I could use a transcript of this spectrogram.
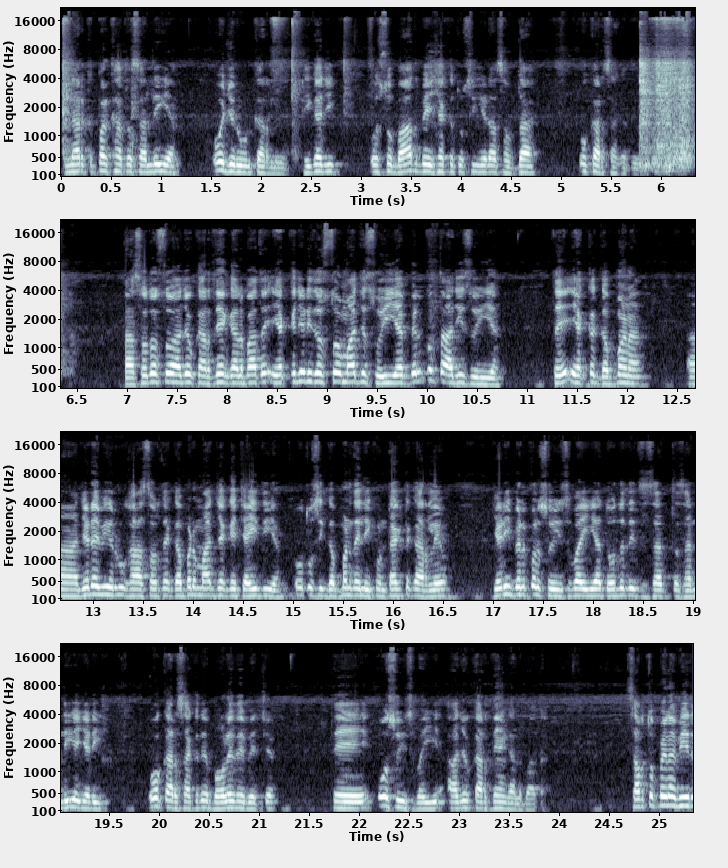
ਨਰਕ ਪਰਖਾ ਤਸੱਲੀ ਆ, ਉਹ ਜ਼ਰੂਰ ਕਰ ਲਿਓ। ਠੀਕ ਆ ਜੀ? ਉਸ ਤੋਂ ਬਾਅਦ ਬੇਸ਼ੱਕ ਤੁਸੀਂ ਜਿਹੜਾ ਸੌਦਾ, ਉਹ ਕਰ ਸਕਦੇ ਹੋ। ਸੋ ਦੋਸਤੋ ਆਜੋ ਕਰਦੇ ਹਾਂ ਗੱਲਬਾਤ। ਇੱਕ ਜਿਹੜੀ ਦੋਸਤੋ ਮੱਝ ਸੂਈ ਆ ਬਿਲਕੁਲ ਤਾਜ਼ੀ ਸੂਈ ਆ ਤੇ ਇੱਕ ਗੱਬਣ ਆ। ਜਿਹੜੇ ਵੀਰ ਨੂੰ ਖਾਸ ਤੌਰ ਤੇ ਗੱਬਣ ਮੱਝ ਅੱਗੇ ਚਾਹੀਦੀ ਆ ਉਹ ਤੁਸੀਂ ਗੱਬਣ ਦੇ ਲਈ ਕੰਟੈਕਟ ਕਰ ਲਿਓ। ਜਿਹੜੀ ਬਿਲਕੁਲ ਸੂਈ ਸਵਾਈ ਆ ਦੁੱਧ ਦੀ ਤਸ- ਤਸੱਲੀ ਆ ਜਿਹੜੀ ਉਹ ਕਰ ਸਕਦੇ ਹੋ ਬੌਲੇ ਦੇ ਵਿੱਚ। ਤੇ ਉਹ ਸੂਈ ਸਵਾਈ ਆ ਆਜੋ ਕਰਦੇ ਹਾਂ ਗੱਲਬਾਤ। ਸਭ ਤੋਂ ਪਹਿਲਾਂ ਵੀਰ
